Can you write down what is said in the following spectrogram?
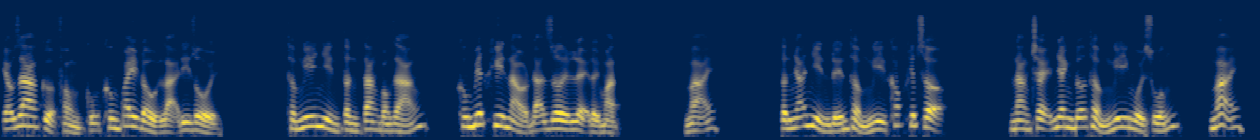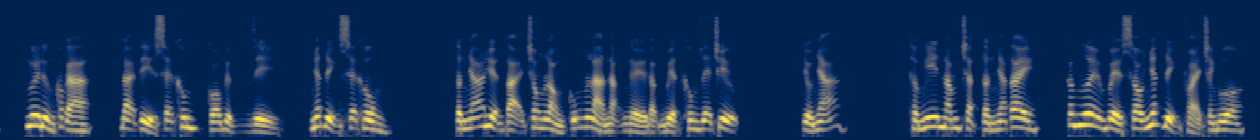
kéo ra cửa phòng cũng không quay đầu lại đi rồi. thầm nghi nhìn Tần Tăng bóng dáng, không biết khi nào đã rơi lệ đầy mặt. Mãi. Tần Nhã nhìn đến thẩm nghi khóc khiếp sợ. Nàng chạy nhanh đỡ thẩm nghi ngồi xuống. Mãi, ngươi đừng khóc à, đại tỷ sẽ không có việc gì, nhất định sẽ không. Tần Nhã hiện tại trong lòng cũng là nặng nghề đặc biệt không dễ chịu. Tiểu Nhã. Thẩm nghi nắm chặt Tần Nhã tay, các ngươi về sau nhất định phải tranh đua,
